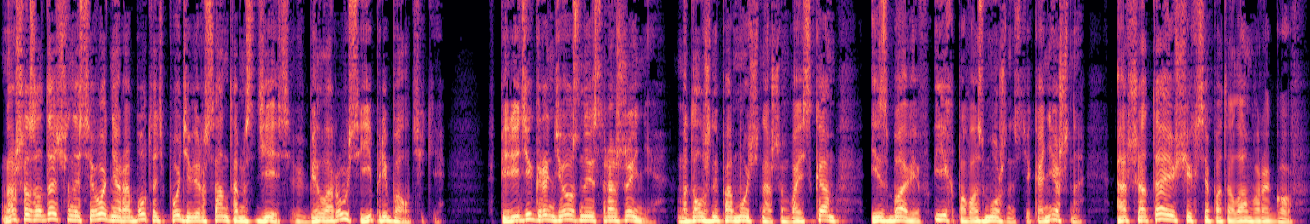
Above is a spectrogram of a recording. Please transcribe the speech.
«Наша задача на сегодня — работать по диверсантам здесь, в Беларуси и Прибалтике. Впереди грандиозные сражения. Мы должны помочь нашим войскам, избавив их, по возможности, конечно, от шатающихся по тылам врагов.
